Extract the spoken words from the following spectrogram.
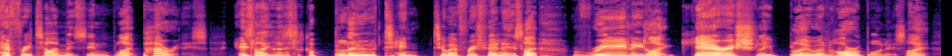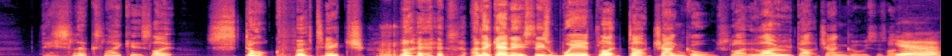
every time it's in like Paris, it's like it's like a blue tint to everything. It's like really like garishly blue and horrible. And it's like this looks like it's like stock footage. Like and again it's these weird like Dutch angles, like low Dutch angles. It's like yeah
